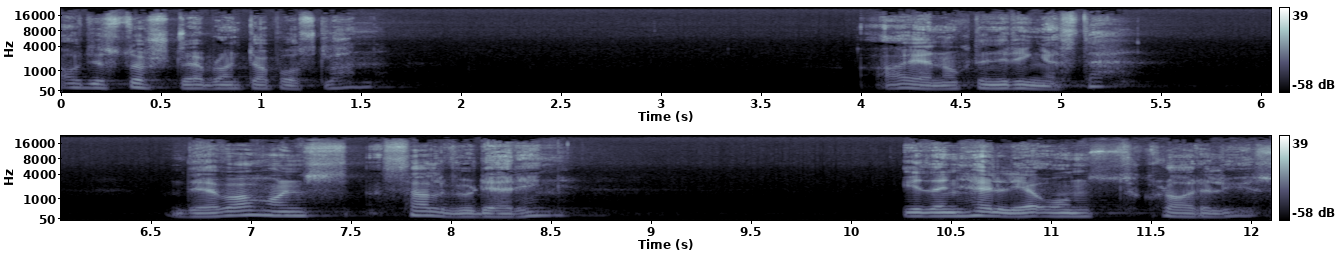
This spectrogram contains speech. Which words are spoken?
av de største blant apostlene. Jeg er nok den ringeste. Det var hans selvvurdering i Den hellige ånds klare lys.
